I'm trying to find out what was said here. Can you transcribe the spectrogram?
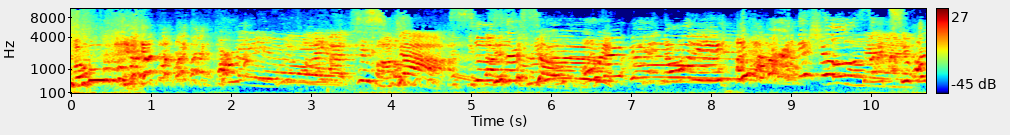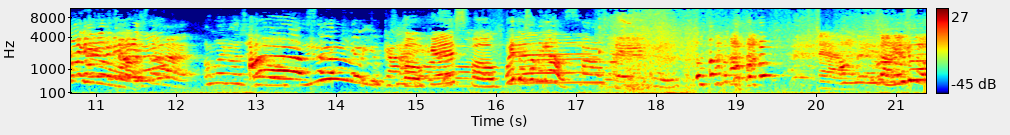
Are we? Oh my god, stop. These are so Oh my god, naughty! Our initials. It's super cute. Oh my god, Oh, how so cute! cute, you guys. Focus, focus. Wait, there's something else. Oh, oh that is so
